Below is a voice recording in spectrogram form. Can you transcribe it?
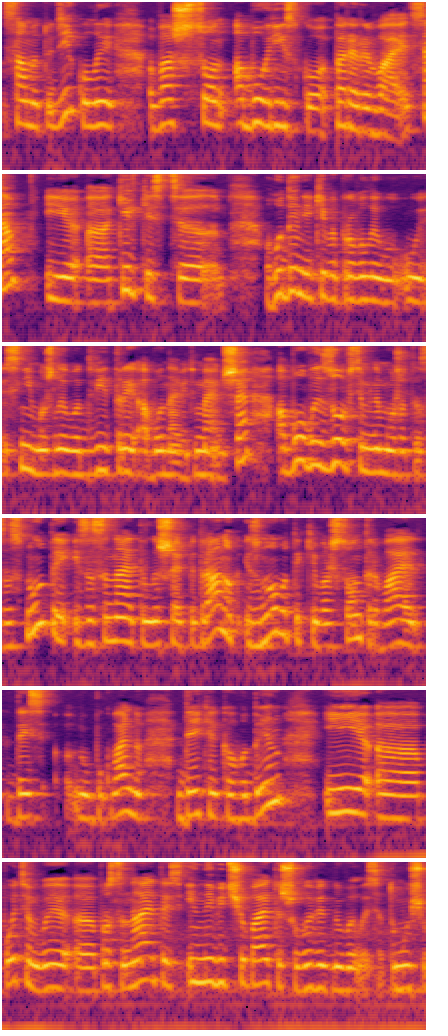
саме тоді, коли ваш сон або різко переривається, і е, кількість е, годин, які ви провели у, сні, можливо, 2-3 або навіть менше, або ви зовсім не можете заснути і засинаєте лише під ранок, і знову таки ваш сон триває десь ну, буквально декілька годин, і е, потім ви е, просинаєтесь і не відчуваєте, що ви відновилися, тому що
